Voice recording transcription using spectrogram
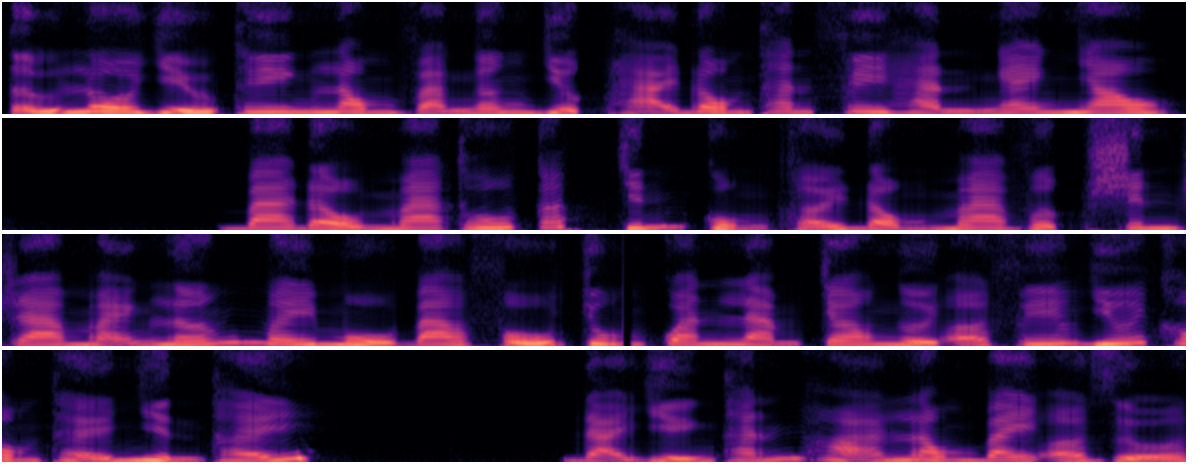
Tử Lô Diệu Thiên Long và Ngân dược Hải Đông Thanh phi hành ngang nhau. Ba đầu ma thú cấp 9 cùng khởi động ma vực sinh ra mảng lớn mây mù bao phủ chung quanh làm cho người ở phía dưới không thể nhìn thấy. Đại diện Thánh Hỏa Long bay ở giữa,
